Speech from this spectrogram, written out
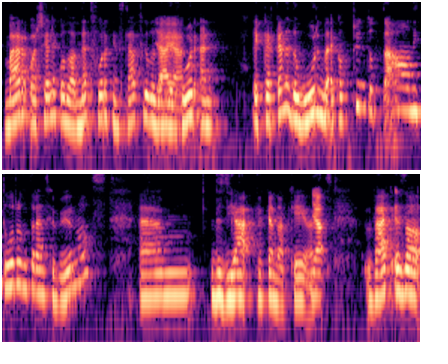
Maar waarschijnlijk was dat net voor ik in slaap viel, de Ja, dag ja. ervoor. En ik herkende de woorden, maar ik had toen totaal niet door wat er aan het gebeuren was. Ehm, dus ja, ik herken dat keihard. Vaak is dat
